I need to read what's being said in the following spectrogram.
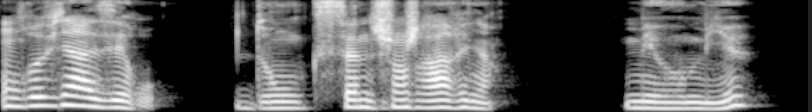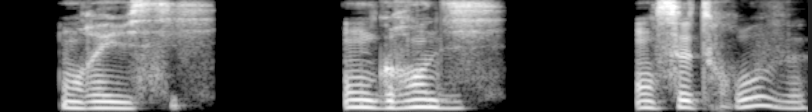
on revient à zéro. Donc ça ne changera rien. Mais au mieux, on réussit. On grandit on se trouve,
